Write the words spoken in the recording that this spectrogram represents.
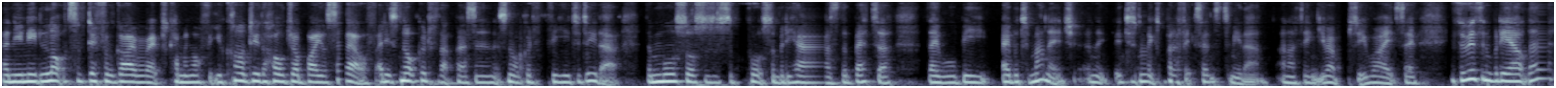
And you need lots of different guy ropes coming off it. You can't do the whole job by yourself. And it's not good for that person and it's not good for you to do that. The more sources of support somebody has, the better they will be able to manage. And it, it just makes perfect sense to me then. And I think you're absolutely right. So if there is anybody out there,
